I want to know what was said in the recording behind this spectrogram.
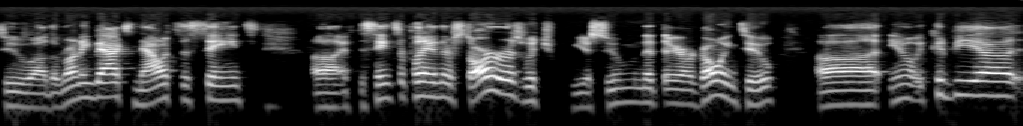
to uh, the running backs. Now it's the Saints. Uh, if the Saints are playing their starters, which we assume that they are going to, uh, you know, it could be a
